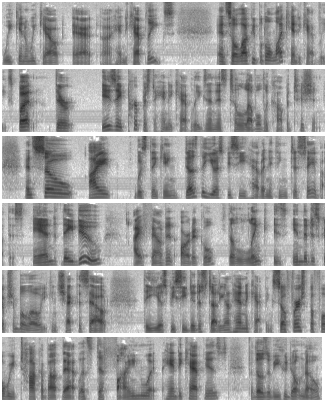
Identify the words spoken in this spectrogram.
week in and week out at uh, handicap leagues. And so a lot of people don't like handicap leagues, but there is a purpose to handicap leagues, and it's to level the competition. And so I was thinking, does the USBC have anything to say about this? And they do. I found an article. The link is in the description below. You can check this out. The USBC did a study on handicapping. So, first, before we talk about that, let's define what handicap is for those of you who don't know.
